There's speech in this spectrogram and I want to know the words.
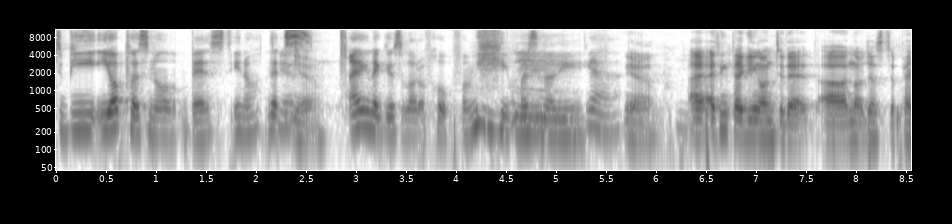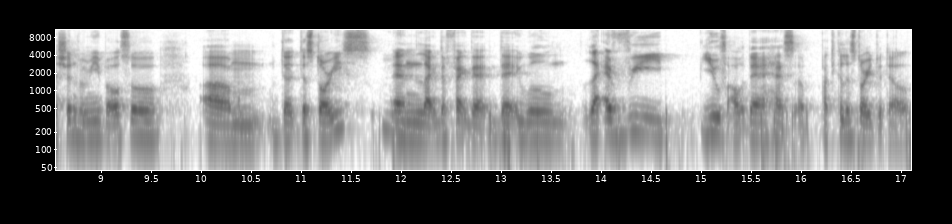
to be your personal best you know that's Yeah. i think that gives a lot of hope for me personally yeah Yeah, I, I think tagging on to that, uh, not just the passion for me, but also um, the, the stories Mm. and like the fact that, that it will, like every youth out there has a particular story to tell.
